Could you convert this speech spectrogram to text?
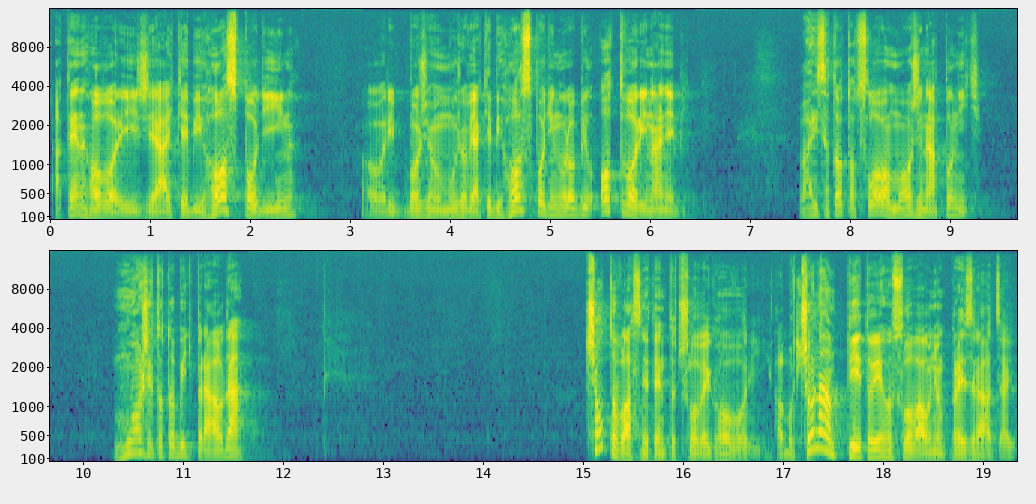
A ten hovorí, že aj keby hospodín, hovorí Božiemu mužovi, aj keby hospodín urobil otvory na nebi, Vári sa toto slovo môže naplniť. Môže toto byť pravda? Čo to vlastne tento človek hovorí? Alebo čo nám tieto jeho slova o ňom prezrádzajú?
